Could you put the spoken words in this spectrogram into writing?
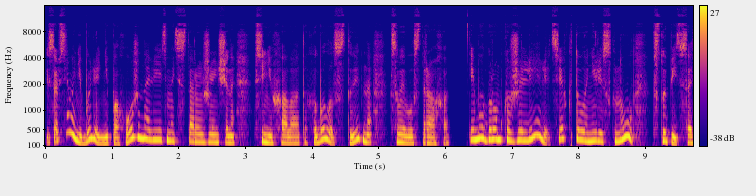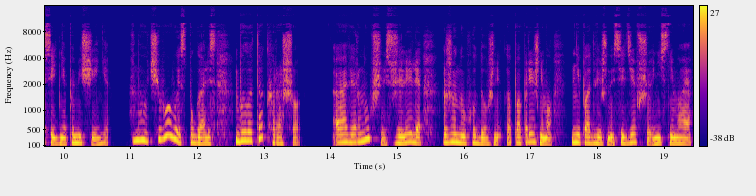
И совсем они были не похожи на ведьм, эти старые женщины в синих халатах, и было стыдно своего страха. И мы громко жалели тех, кто не рискнул вступить в соседнее помещение. Ну, чего вы испугались? Было так хорошо. А вернувшись, жалели жену художника, по-прежнему неподвижно сидевшую, не снимая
